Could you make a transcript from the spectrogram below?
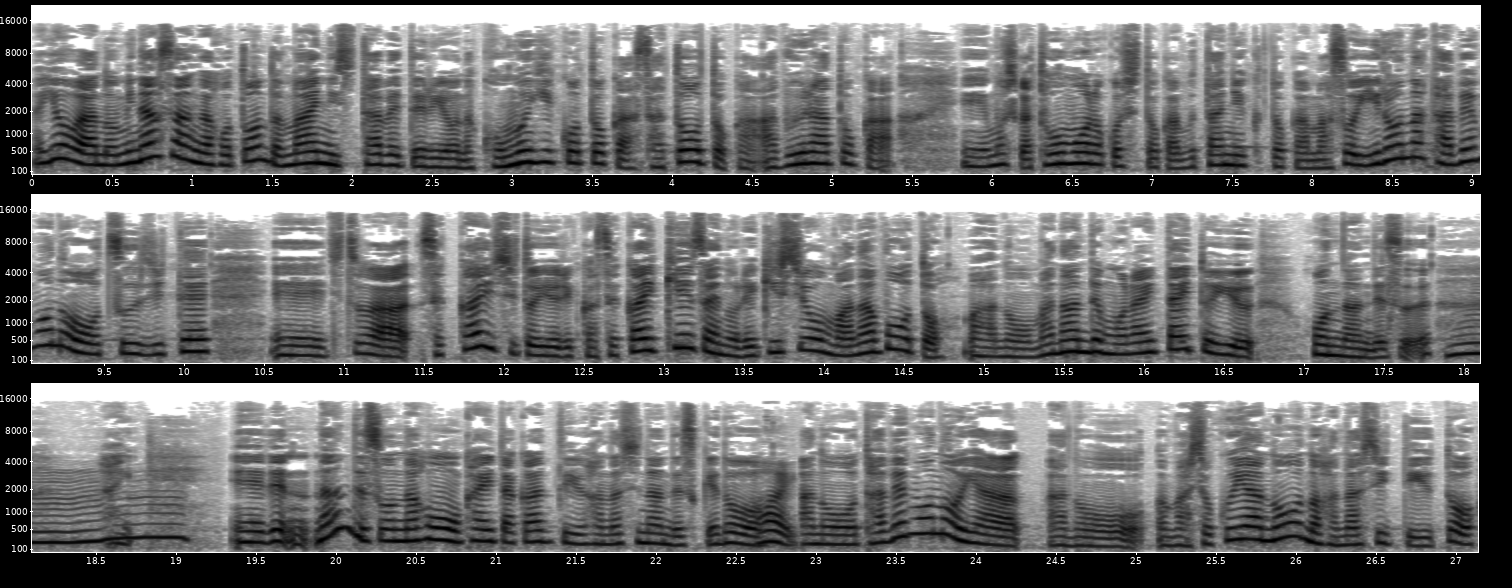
要はあの皆さんがほとんど毎日食べてるような小麦粉とか砂糖とか油とか、えー、もしくはトウモロコシとか豚肉とか、まあ、そういういろんな食べ物を通じて、えー、実は世界史というよりか世界経済の歴史を学ぼうと、まあ、あの学んでもらいたいという本なんです。はいえー、でなんでそんな本を書いたかっていう話なんですけど、はい、あの食べ物やあの、まあ、食や脳の話っていうと、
